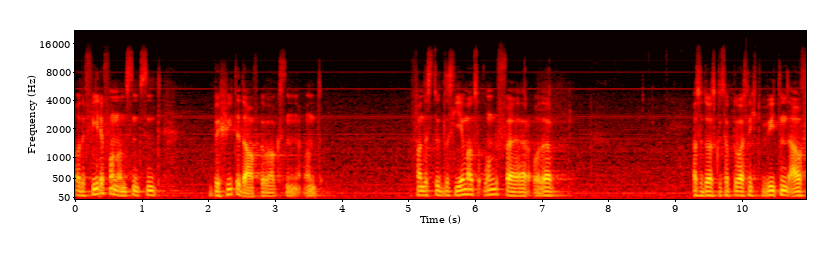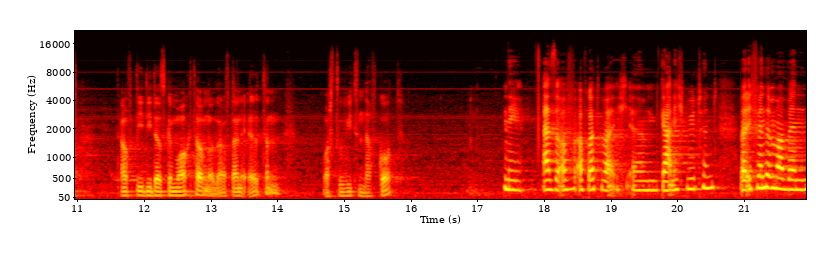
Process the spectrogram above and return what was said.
oder viele von uns sind, sind behütet aufgewachsen und fandest du das jemals unfair oder also du hast gesagt, du warst nicht wütend auf, auf die, die das gemacht haben oder auf deine Eltern. Warst du wütend auf Gott? Nee, also auf, auf Gott war ich ähm, gar nicht wütend, weil ich finde immer, wenn,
